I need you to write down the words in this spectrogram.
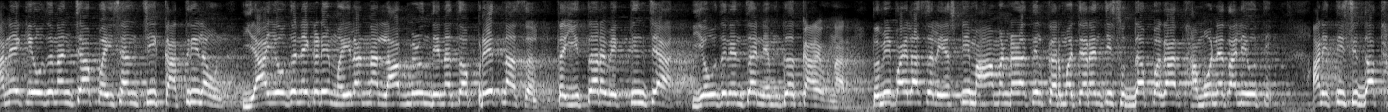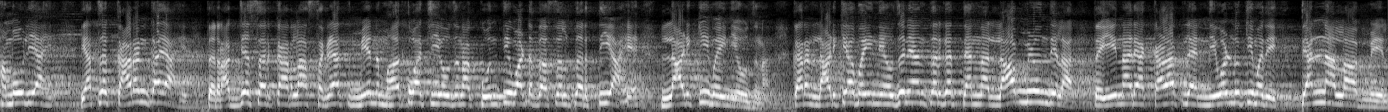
अनेक योजनांच्या पैशांची कात्री लावून या योजनेकडे महिलांना लाभ मिळवून देण्याचा प्रयत्न असेल तर इतर व्यक्तींच्या योजनेचा नेमकं काय होणार? तुम्ही पाहिलं असेल एस टी महामंडळातील कर्मचाऱ्यांची सुद्धा पगार थांबवण्यात आली होती आणि ती सुद्धा थांबवली आहे. याचं कारण काय आहे? तर राज्य सरकारला सगळ्यात मेन महत्वाची योजना कोणती वाटत असेल तर ती आहे लाडकी बहीण योजना. कारण लाडक्या बहीण योजनेअंतर्गत त्यांना लाभ मिळवून दिला तर येणाऱ्या काळातल्या निवडणुकीमध्ये त्यांना लाभ मिळेल.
